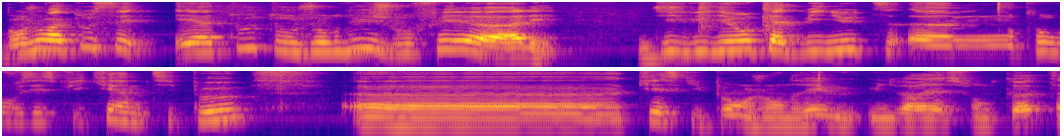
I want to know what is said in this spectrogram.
Bonjour à tous et, à toutes. Aujourd'hui, je vous fais euh, allez, une petite vidéo 4 minutes euh, pour vous expliquer un petit peu euh, qu'est-ce qui peut engendrer une- variation de cote.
